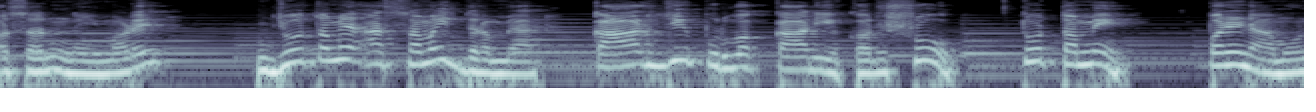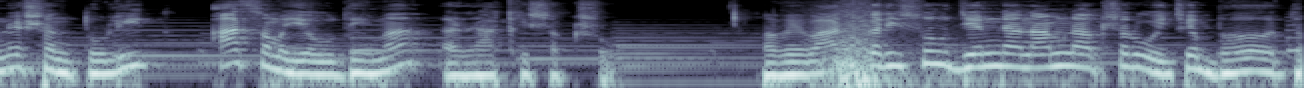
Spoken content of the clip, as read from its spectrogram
અસર નહીં મળે. જો તમે આ સમય દરમિયાન કાળજીપૂર્વક કાર્ય કરશો, તો તમે પરિણામોને સંતુલિત આ સમય અવધિમાં રાખી શકશો. હવે વાત કરીશું જેમના નામના અક્ષરો હોય છે, ભ, ધ,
